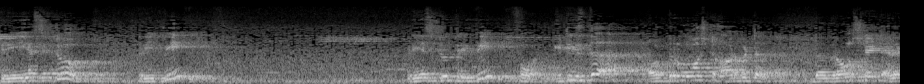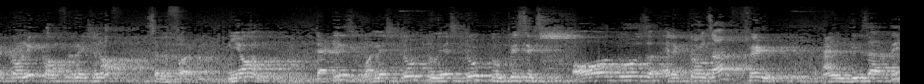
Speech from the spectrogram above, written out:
3s2 3p 3s2 3p4 it is the outermost orbital the ground state electronic configuration of sulfur neon that is 1s2 2s2 2p6 all those electrons are filled and these are the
